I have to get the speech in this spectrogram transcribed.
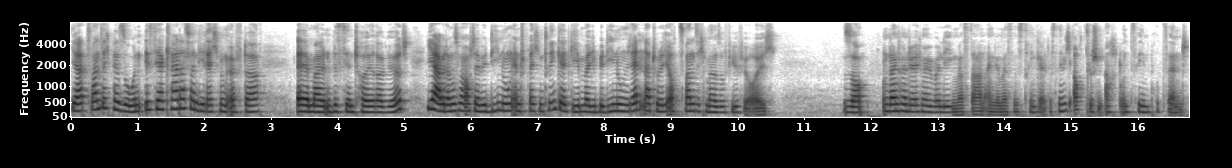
ja, 20 Personen, ist ja klar, dass dann die Rechnung öfter äh, mal ein bisschen teurer wird. Ja, aber da muss man auch der Bedienung entsprechend Trinkgeld geben, weil die Bedienung rennt natürlich auch 20 mal so viel für euch. So, und dann könnt ihr euch mal überlegen, was da ein angemessenes Trinkgeld ist, nämlich auch zwischen 8 und 10 Prozent.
